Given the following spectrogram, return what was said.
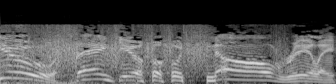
you. Thank you. No, really.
